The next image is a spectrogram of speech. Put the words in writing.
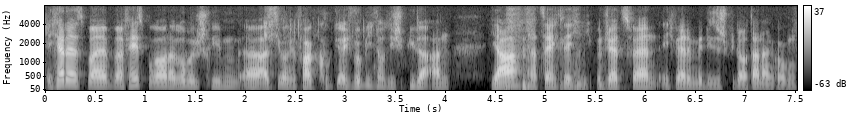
ich hatte es bei, bei Facebook auch in der Gruppe geschrieben, äh, als jemand gefragt, guckt ihr euch wirklich noch die Spiele an? Ja, tatsächlich, ich bin Jets-Fan, ich werde mir diese Spiele auch dann angucken.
